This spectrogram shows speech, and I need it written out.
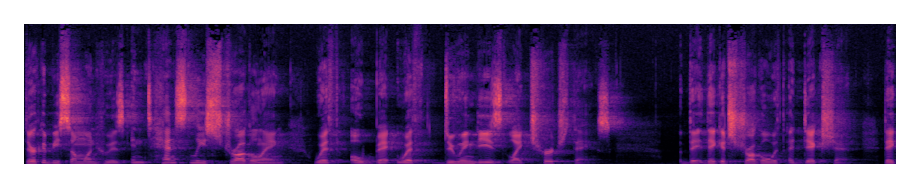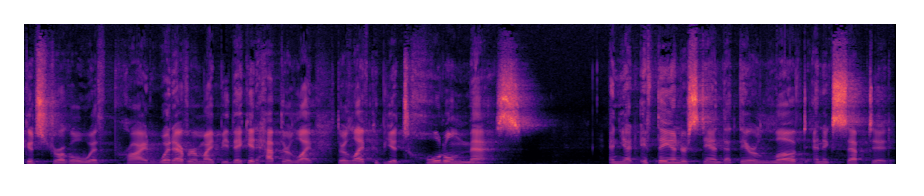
there could be someone who is intensely struggling with, obe- with doing these like church things. They, they could struggle with addiction. They could struggle with pride, whatever it might be. They could have their life, their life could be a total mess. And yet, if they understand that they are loved and accepted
